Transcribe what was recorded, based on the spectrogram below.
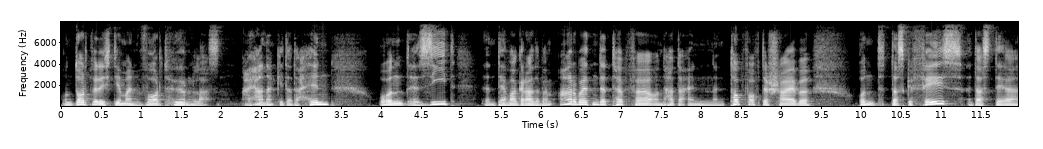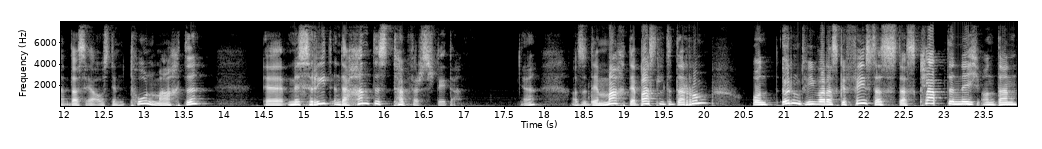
und dort werde ich dir mein Wort hören lassen. Naja, dann geht er dahin und er sieht, der war gerade beim Arbeiten der Töpfer und hatte einen, einen Topf auf der Scheibe und das Gefäß, das, der, das er aus dem Ton machte, äh, missriet in der Hand des Töpfers, steht da. Ja? Also der macht, der bastelte darum und irgendwie war das Gefäß, das, das klappte nicht und dann,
